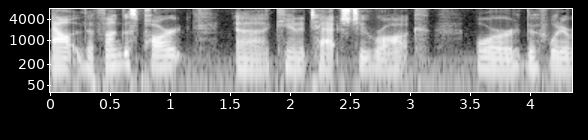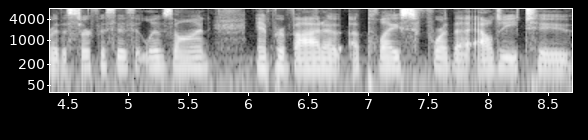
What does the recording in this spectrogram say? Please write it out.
out the fungus part uh, can attach to rock or the, whatever the surface is it lives on and provide a, a place for the algae to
